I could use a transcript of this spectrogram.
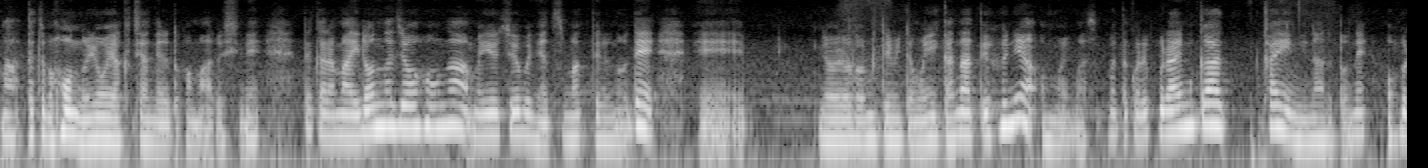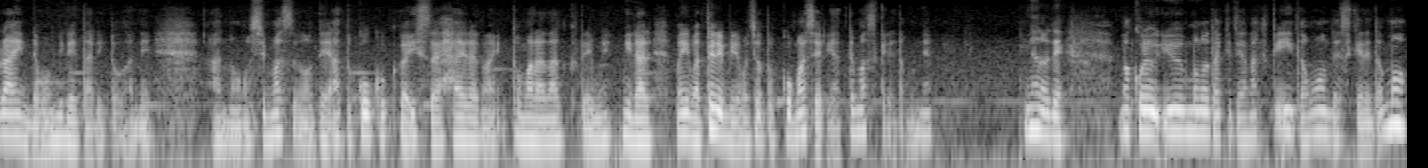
まあ、例えば本の要約チャンネルとかもあるしねだからまあいろんな情報が、まあ、YouTube には詰まってるので、えー、いろいろ見てみてもいいかなというふうには思います。またこれプライム会員になるとねオフラインでも見れたりとかねあのしますのであと広告が一切入らない止まらなくて見られ、まあ、今テレビでもちょっとコマーシャルやってますけれどもねなのでまあ、これを言うものだけじゃなくていいと思うんですけれども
